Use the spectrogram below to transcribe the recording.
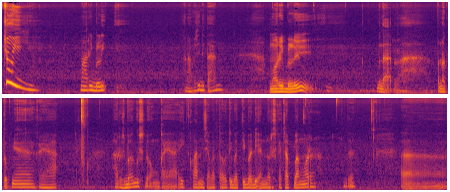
Cuy, mari beli. Kenapa sih ditahan? Mari beli. Bentar, penutupnya kayak harus bagus dong kayak iklan siapa tahu tiba-tiba di endorse kecap bangor gitu. Uh,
